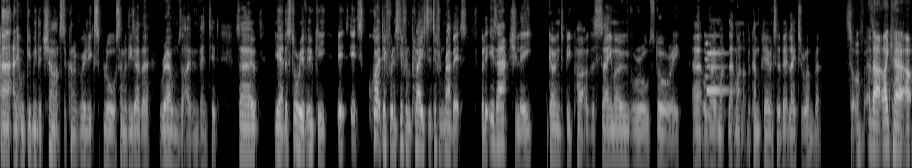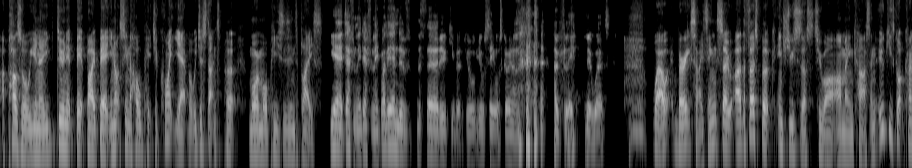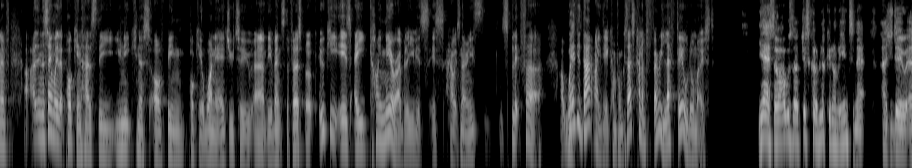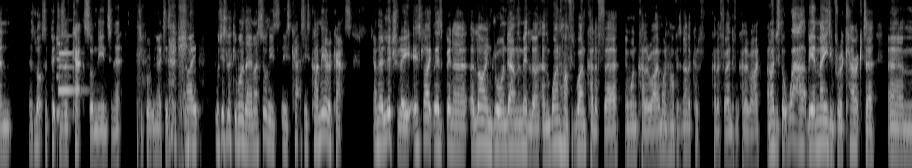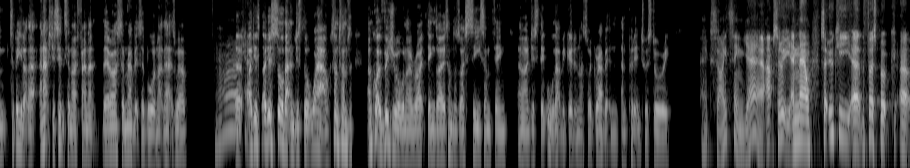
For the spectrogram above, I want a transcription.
Uh, and it would give me the chance to kind of really explore some of these other realms that I've invented. So yeah, the story of Uki, it, it's quite different. It's different place, it's different rabbits, but it is actually going to be part of the same overall story. Uh, although might, that might not become clear until a bit later on, but sort of that like a, a puzzle you know you're doing it bit by bit. You're not seeing the whole picture quite yet but we're just starting to put more and more pieces into place. Yeah definitely definitely. By the end of the third uki book you'll you'll see what's going on hopefully if it works. Well very exciting. So uh, the first book introduces us to our, our main cast and uki's got kind of uh, in the same way that podkin has the uniqueness of being podkin one ear due to uh, the events of the first book uki is a chimera i believe is is how it's known. He's split fur. Uh, where yeah. did that idea come from? Because that's kind of very left field almost. Yeah, so I was uh, just kind of looking on the internet as you do, and there's lots of pictures of cats on the internet, as you probably noticed. And I was just looking one day and I saw these these cats, these chimera cats, and they're literally it's like there's been a, a line drawn down the middle and one half is one color fur and one color eye and one half is another color, color fur and different color eye. And i just thought wow that'd be amazing for a character um, to be like that. And actually since then i found that there are some rabbits are born like that as well. Okay. uh, i just i just saw that and just thought wow. Sometimes i'm quite visual when i write things. I sometimes i see something and i just think oh that'd be good. And so i grab it and, and put it into a story. Exciting, yeah, absolutely. And now, so Uki, uh, the first book uh,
